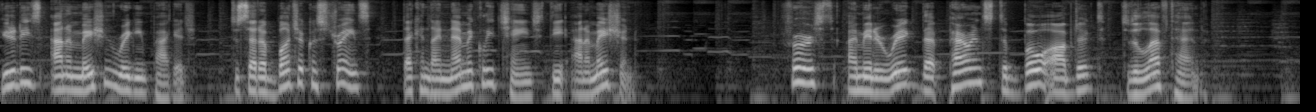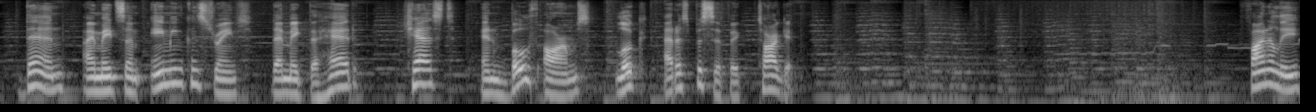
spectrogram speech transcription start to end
Unity's animation rigging package to set a bunch of constraints that can dynamically change the animation. First, I made a rig that parents the bow object to the left hand. Then, I made some aiming constraints that make the head, chest, and both arms look at a specific target. Finally,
